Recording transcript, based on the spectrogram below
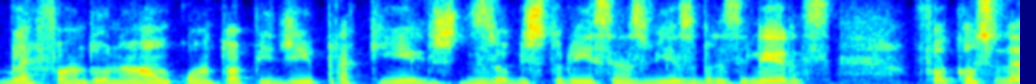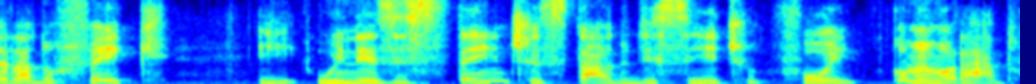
blefando ou não quanto a pedir para que eles desobstruíssem as vias brasileiras, foi considerado fake e o inexistente estado de sítio foi comemorado,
